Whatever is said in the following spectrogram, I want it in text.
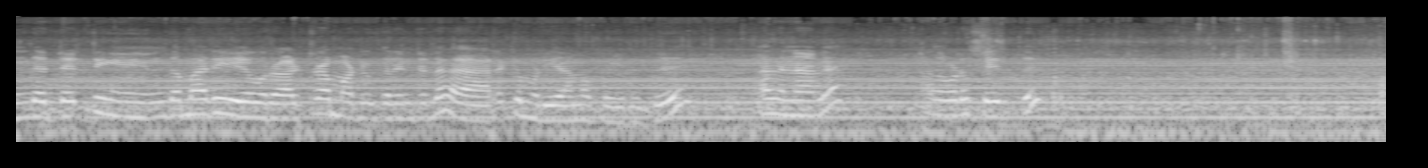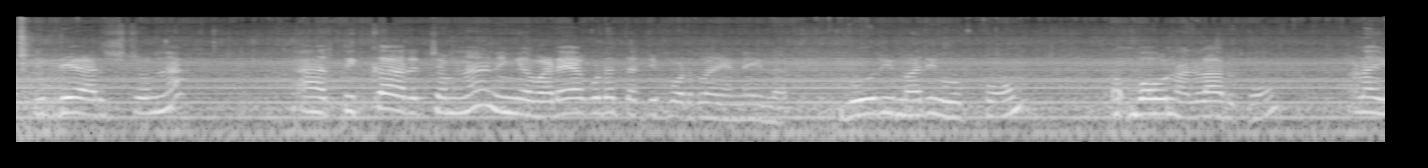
இந்த டெஸ்டிங் இந்த மாதிரி ஒரு அல்ட்ரா மாடல் கிரைண்டரில் அரைக்க முடியாமல் போயிடுது. அதனால் அதோட சேர்த்து இப்படியே அரைச்சிட்டோம்னா திக்காக அரைச்சோம்னா நீங்கள் வடையாக கூட தட்டி போடலாம் எண்ணெயில். பூரி மாதிரி உப்பும் ரொம்பவும் நல்லா இருக்கும். ஆனால்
